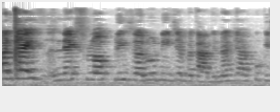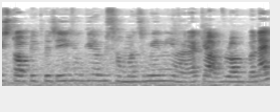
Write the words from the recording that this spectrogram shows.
और गाइज़ नेक्स्ट व्लॉग प्लीज़ ज़रूर नीचे बता देना कि आपको किस टॉपिक पे चाहिए, क्योंकि अभी समझ में नहीं आ रहा क्या व्लॉग बनाए।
